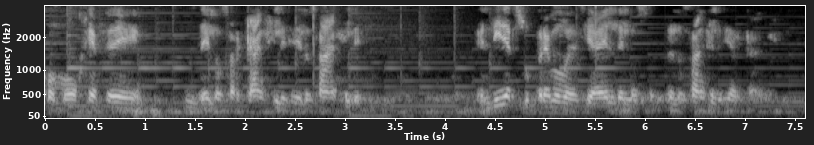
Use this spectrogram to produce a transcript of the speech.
como jefe de, los arcángeles y de los ángeles. El líder supremo, me decía él, de los, de los ángeles y arcángeles.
